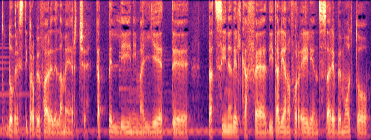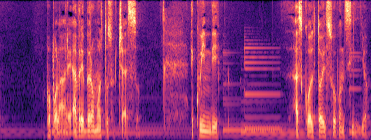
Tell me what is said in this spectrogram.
tu dovresti proprio fare della merce, cappellini, magliette, tazzine del caffè di Italiano for Aliens, sarebbe molto popolare, avrebbero molto successo. E quindi ascolto il suo consiglio.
